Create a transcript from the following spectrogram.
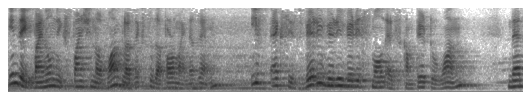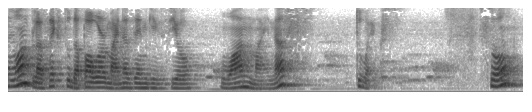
in the binomial expansion of 1 plus x to the power minus n if x is very very very small as compared to 1 then 1 plus x to the power minus n gives you 1 minus 2x. So,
